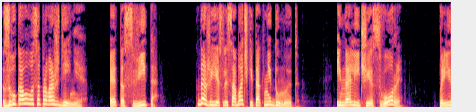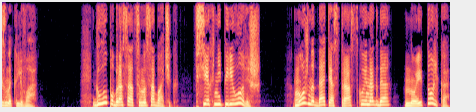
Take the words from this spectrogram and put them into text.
звукового сопровождения. Это свита. Даже если собачки так не думают. И наличие своры — признак льва. Глупо бросаться на собачек. Всех не переловишь. Можно дать острастку иногда, но и только.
